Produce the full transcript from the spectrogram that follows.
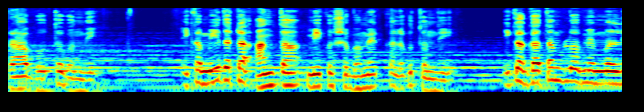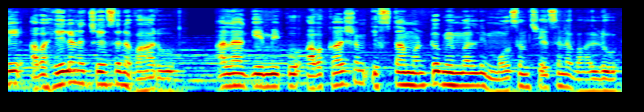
రాబోతూ ఉంది. ఇక మీదట అంతా మీకు శుభమే కలుగుతుంది. ఇక గతంలో మిమ్మల్ని అవహేళన చేసిన వారు అలాగే మీకు అవకాశం ఇస్తామంటూ మిమ్మల్ని మోసం చేసిన వాళ్ళు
